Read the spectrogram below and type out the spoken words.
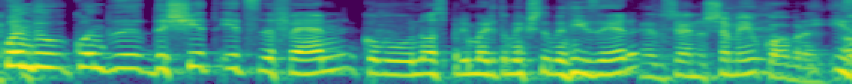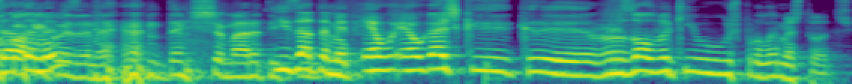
quando, quando the shit hits the fan, como o nosso primeiro também costuma dizer, É do género, chamem o Cobra. Ou Exatamente. qualquer coisa, né? Temos de chamar a tipo. Exatamente, é, o- é o gajo que, que resolve aqui os problemas todos.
